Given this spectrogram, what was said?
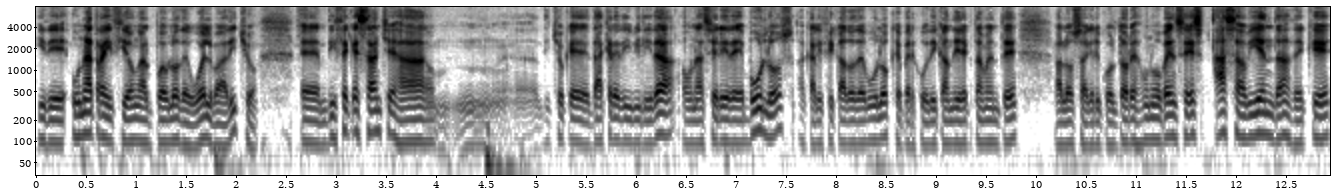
y de una traición al pueblo de Huelva, ha dicho. Eh, dice que Sánchez ha mm, dicho que da credibilidad a una serie de bulos, ha calificado de bulos que perjudican directamente a los agricultores unubenses a sabiendas de que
